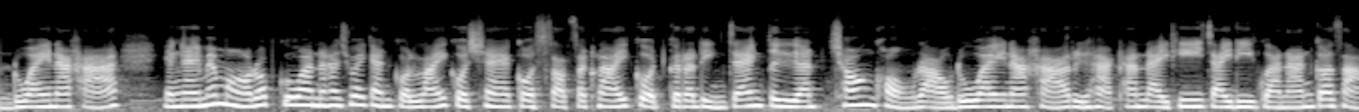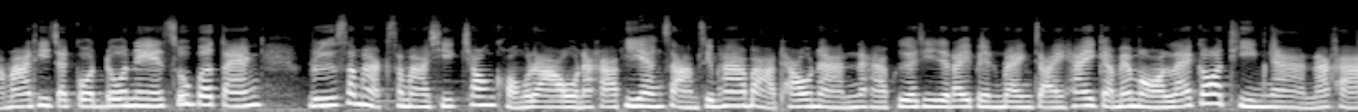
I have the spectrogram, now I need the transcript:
ลด้วยนะคะ ยังไงแม่หมอรบกวนนะคะ ช่วยกันกดไลค์กดแชร์กด Subscribe กดกระดิ่งแจ้งเตือนช่องของเราด้วยนะคะ หรือหากท่านใดที่ใจดีกว่านั้นก็สามารถที่จะกดโดเน a t ซูเปอร์แตง หรือสมัครสมาชิกช่องของเรานะคะ เพียง 35 บาทเท่านั้นนะคะ เพื่อที่จะได้เป็นแรงใจให้กับแม่หมอและก็ทีมงานนะคะ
